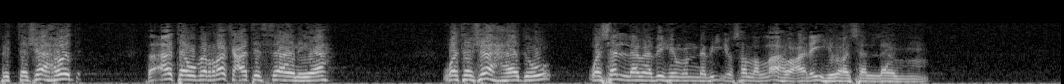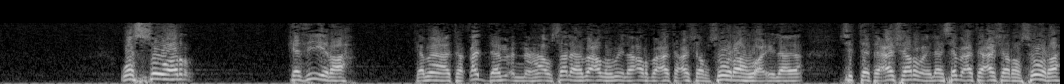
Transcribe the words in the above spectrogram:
في التشهد فأتوا بالركعة الثانية وتشهدوا وسلم بهم النبي صلى الله عليه وسلم. والصور كثيرة كما تقدم أنها أوصلها بعضهم إلى أربعة عشر سورة وإلى ستة عشر وإلى سبعة عشر سورة.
